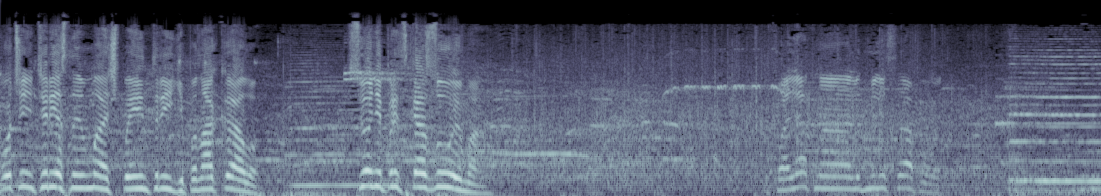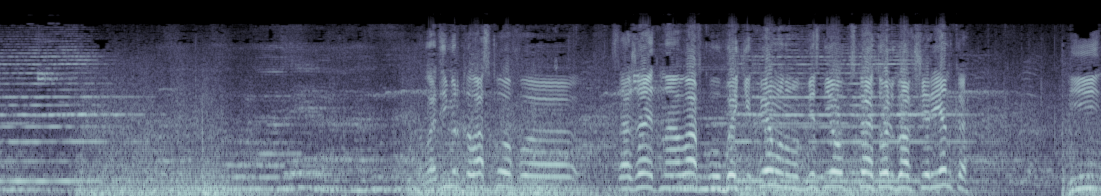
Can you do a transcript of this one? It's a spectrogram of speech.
Очень интересный матч по интриге, по накалу. Все непредсказуемо. Фалят на Людмиле Саповой. Владимир Колосков э, сажает на лавку Бекки Хэммонова. Вместо него выпускает Ольгу Овчаренко и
